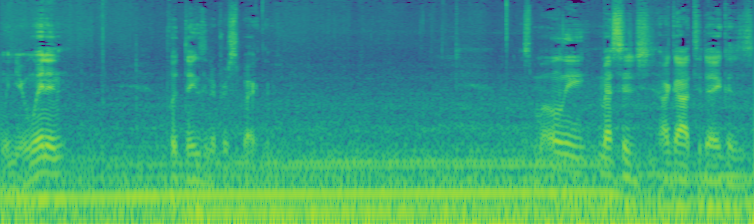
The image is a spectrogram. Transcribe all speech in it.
When you're winning, put things into perspective. It's my only message I got today because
